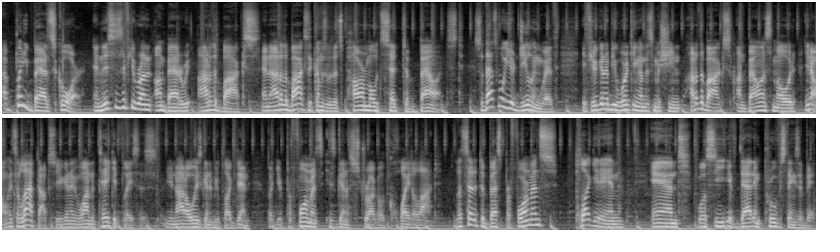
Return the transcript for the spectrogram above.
a pretty bad score. And this is if you run it on battery out of the box. And out of the box, it comes with its power mode set to balanced. So that's what you're dealing with. If you're gonna be working on this machine out of the box on balanced mode, you know, it's a laptop, so you're gonna wanna take it places. You're not always gonna be plugged in, but your performance is gonna struggle quite a lot. Let's set it to best performance plug it in, and we'll see if that improves things a bit.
